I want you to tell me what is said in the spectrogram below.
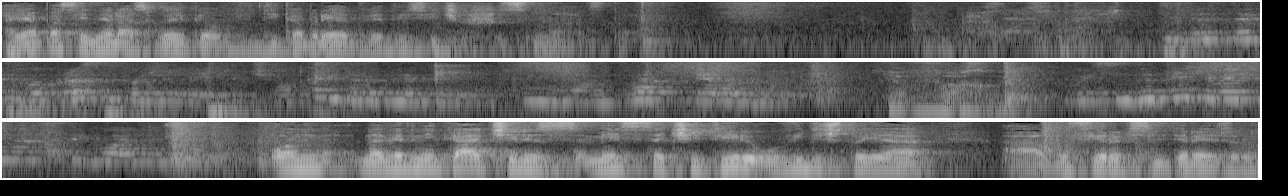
А я последний раз вейпил в декабре 2016. Тебе стоит его просто пожалеть. У чувака интернета нет. Камон, 21 год. Я в ахуе. 2018 год. Он наверняка через месяца четыре увидит, что я а, в эфирах Сильдерейджеру.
